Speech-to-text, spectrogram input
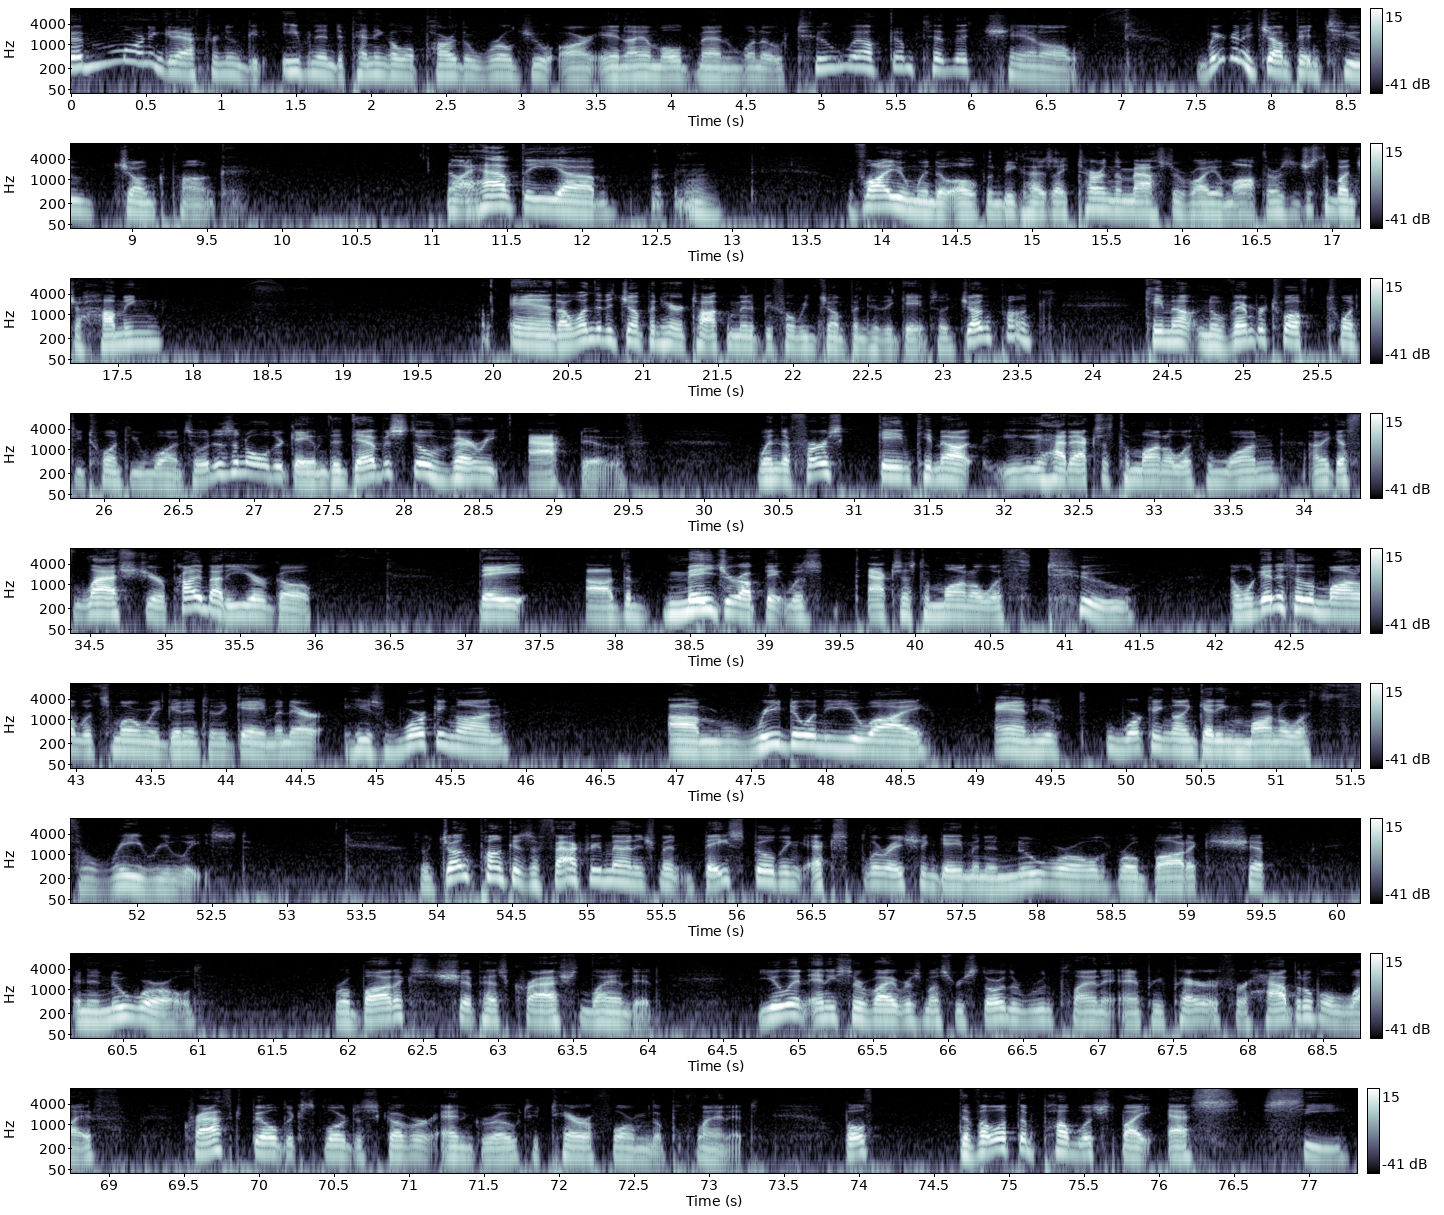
Good morning, good afternoon, good evening, depending on what part of the world you are in. I am Old Man 102. Welcome to the channel. We're going to jump into Junkpunk. Now, I have the um, volume window open because I turned the master volume off. There was just a bunch of humming. And I wanted to jump in here and talk a minute before we jump into the game. So, Junkpunk came out November 12th, 2021. So, it is an older game. The dev is still very active when the first game came out, you had access to Monolith One, and I guess last year, probably about a year ago, they uh, the major update was access to Monolith Two, and we'll get into the monoliths more when we get into the game. And there, he's working on um, redoing the UI, and he's working on getting Monolith Three released. So Junkpunk is a factory management base building exploration game in a new world robotic ship in a new world, robotics ship has crash landed. You and any survivors must restore the ruined planet and prepare it for habitable life. Craft, build, explore, discover, and grow to terraform the planet. Both developed and published by SCT.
